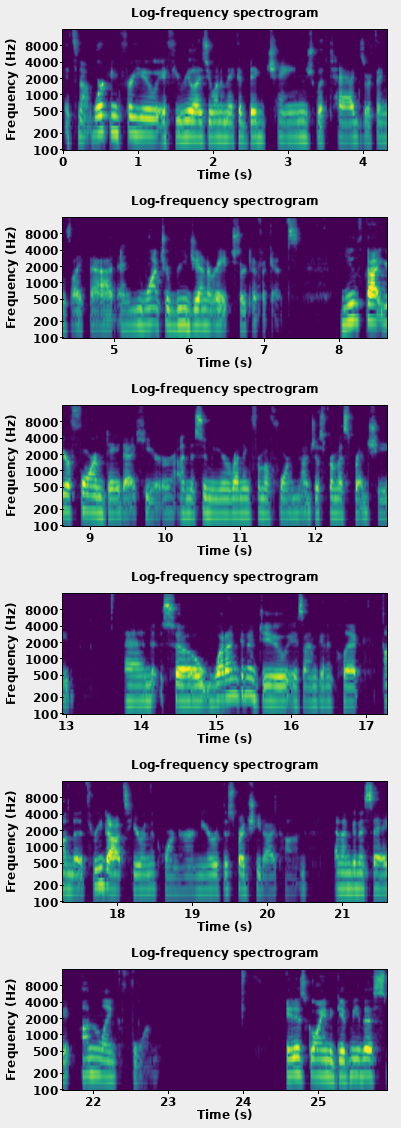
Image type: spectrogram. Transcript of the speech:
it's not working for you, if you realize you want to make a big change with tags or things like that, and you want to regenerate certificates, you've got your form data here. I'm assuming you're running from a form, not just from a spreadsheet. And so what I'm going to do is I'm going to click on the three dots here in the corner near the spreadsheet icon, and I'm going to say unlink form it is going to give me this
